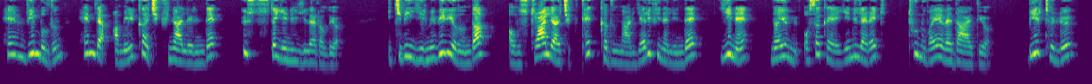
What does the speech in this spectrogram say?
hem Wimbledon hem de Amerika açık finallerinde üst üste yenilgiler alıyor. 2021 yılında Avustralya açık tek kadınlar yarı finalinde yine Naomi Osaka'ya yenilerek turnuvaya veda ediyor. Bir türlü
